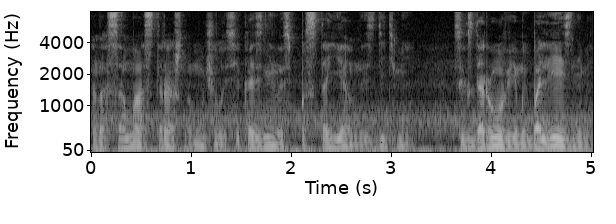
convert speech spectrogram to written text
она сама страшно мучилась и казнилась постоянно с детьми с их здоровьем и болезнями.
